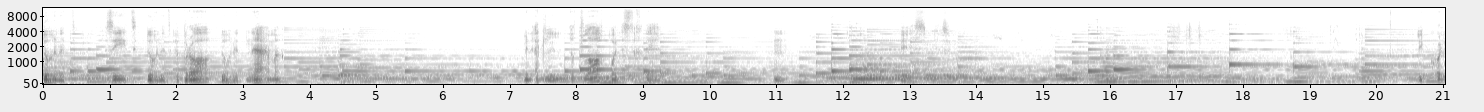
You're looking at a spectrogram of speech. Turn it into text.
دهنة زيت دهنة إبراء دهنة نعمة من أجل الإطلاق والاستخدام. باسم يسوع. لكل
